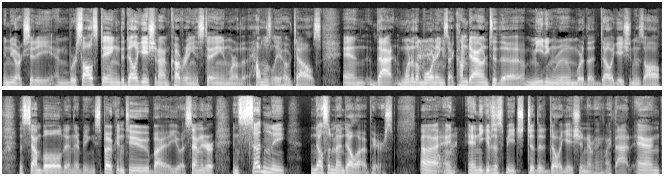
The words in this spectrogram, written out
in New York City, and we're all staying. The delegation I'm covering is staying in one of the Helmsley hotels. And that one of the mornings, I come down to the meeting room where the delegation is all assembled and they're being spoken to by a U.S. senator, and suddenly Nelson Mandela appears. Uh, oh and, and he gives a speech to the delegation and everything like that. And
